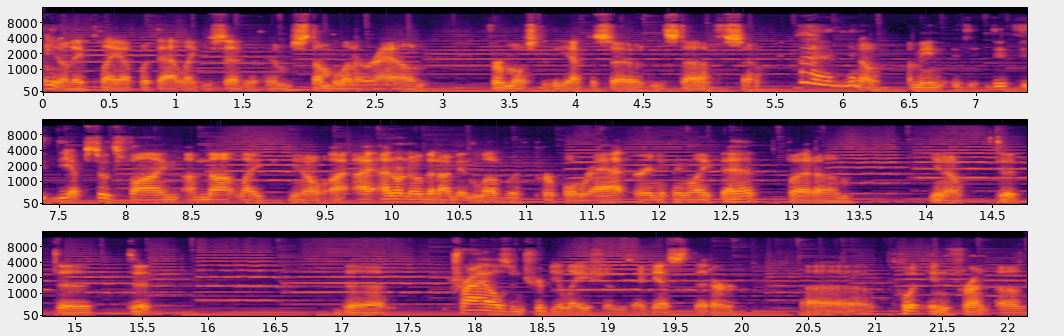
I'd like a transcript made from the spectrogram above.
you know, they play up with that, like you said, with him stumbling around for most of the episode and stuff. So, eh, you know, I mean, the, the, the, episode's fine. I'm not like, you know, I, I don't know that I'm in love with Purple Rat or anything like that, but, um, you know, the, the, the, the trials and tribulations, I guess, that are uh, put in front of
